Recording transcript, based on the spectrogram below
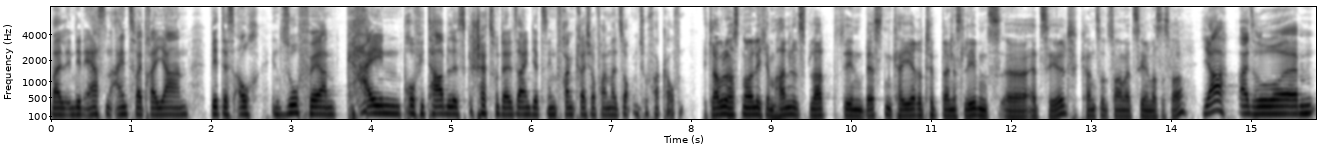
weil in den ersten ein, zwei, drei Jahren wird es auch insofern kein profitables Geschäftsmodell sein, jetzt in Frankreich auf einmal Socken zu verkaufen. Ich glaube, du hast neulich im Handelsblatt den besten Karrieretipp deines Lebens äh, erzählt. Kannst du uns noch mal erzählen, was es war? Ja, also ähm,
